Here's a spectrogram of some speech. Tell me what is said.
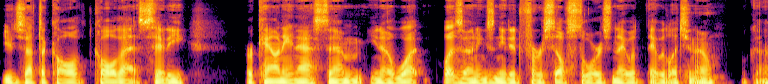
You just have to call call that city or county and ask them, you know, what what zoning's needed for self storage, and they would they would let you know. Okay.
